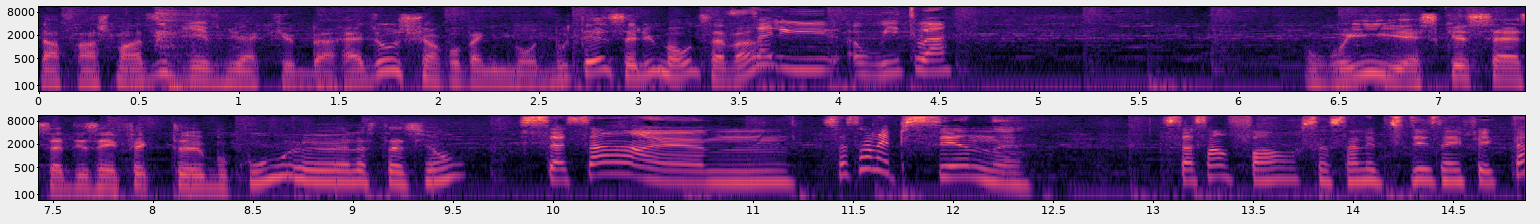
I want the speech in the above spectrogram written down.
dans Franchement dit. Bienvenue à Cube Radio. Je suis en compagnie de Maude Boutet. Salut Maude, ça va? Salut. Oui, toi? Oui. Est-ce que ça, ça désinfecte beaucoup euh, à la station? Ça sent, euh, ça sent la piscine. Ça sent fort, ça sent le petit désinfectant,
